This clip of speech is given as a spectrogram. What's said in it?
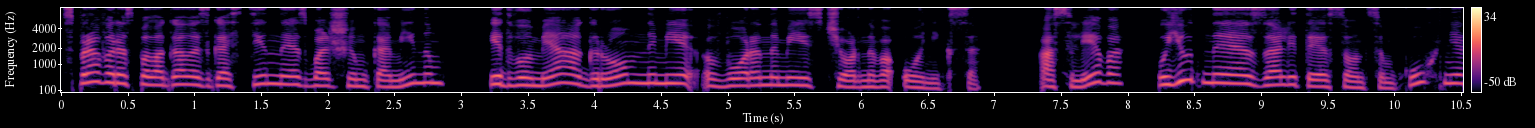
Справа располагалась гостиная с большим камином и двумя огромными воронами из черного оникса, а слева уютная, залитая солнцем кухня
